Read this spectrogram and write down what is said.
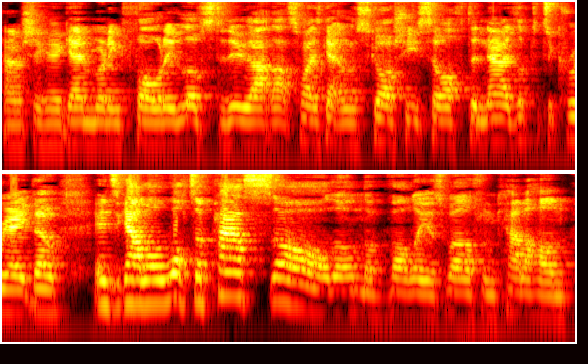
Hamsik again running forward. He loves to do that. That's why he's getting on the score sheet so often. Now he's looking to create though into Gallo. What a pass! Oh, on the volley as well from Callejón.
